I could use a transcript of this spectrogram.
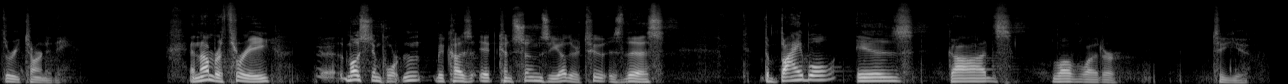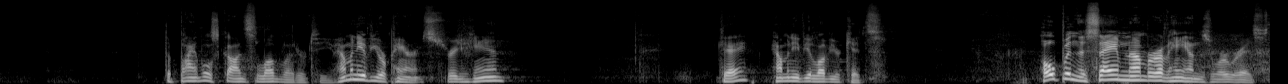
through eternity. And number three, uh, most important because it consumes the other two, is this the Bible is God's love letter to you. The Bible's God's love letter to you. How many of you are parents? Raise your hand. Okay. How many of you love your kids? Hoping the same number of hands were raised.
